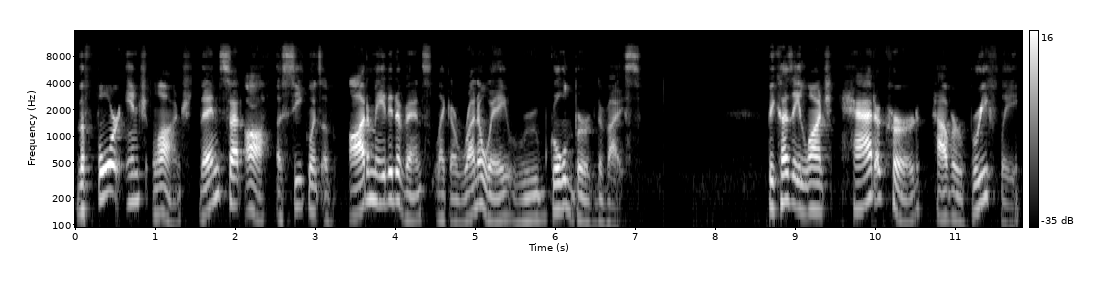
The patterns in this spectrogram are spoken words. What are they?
The 4 inch launch then set off a sequence of automated events like a runaway Rube Goldberg device. Because a launch had occurred, however briefly,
